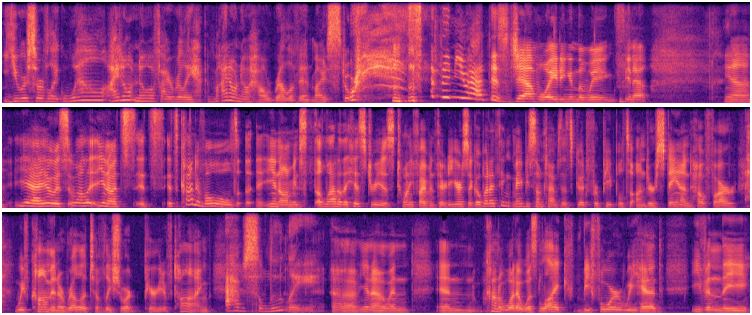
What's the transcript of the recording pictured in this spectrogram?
you were sort of like, well, I don't know if I really, ha- I don't know how relevant my story is. and then you had this gem waiting in the wings, you know. Yeah. Yeah, it was well, you know, it's it's it's kind of old, you know, I mean a lot of the history is 25 and 30 years ago, but I think maybe sometimes it's good for people to understand how far we've come in a relatively short period of time. Absolutely. Uh, you know, and and kind of what it was like before we had even the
